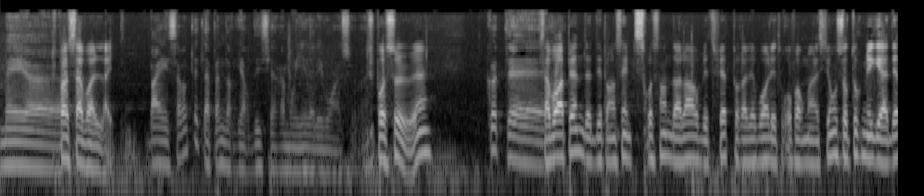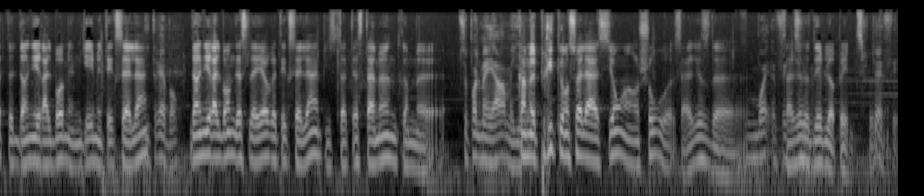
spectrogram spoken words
Mais. je pense que ça va l'être. Ben, ça va peut-être la peine de regarder s'il y aura moyen d'aller voir ça. Je suis pas sûr, hein? Écoute. Euh, ça vaut la peine de dépenser un petit 60 vite fait pour aller voir les trois formations. Surtout que Megadeth, le dernier album Endgame est excellent. Il est très bon. Le dernier album de Slayer est excellent. Puis c'est Testament comme. Euh, c'est pas le meilleur, mais. Comme un prix de consolation en show, ça risque de. ça risque de développer un petit peu. Tout à fait.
